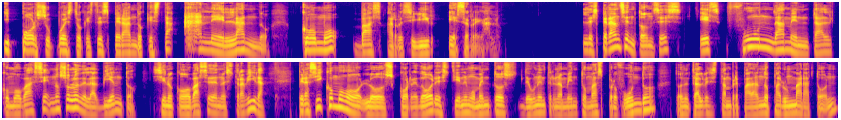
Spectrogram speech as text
Y por supuesto que está esperando, que está anhelando cómo vas a recibir ese regalo. La esperanza entonces es fundamental como base no solo del adviento, sino como base de nuestra vida. Pero así como los corredores tienen momentos de un entrenamiento más profundo, donde tal vez están preparando para un maratón,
